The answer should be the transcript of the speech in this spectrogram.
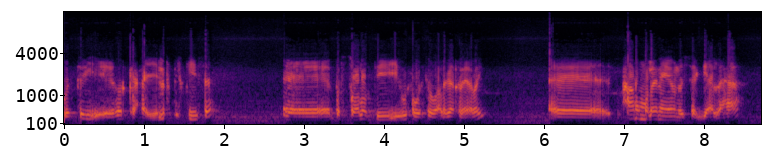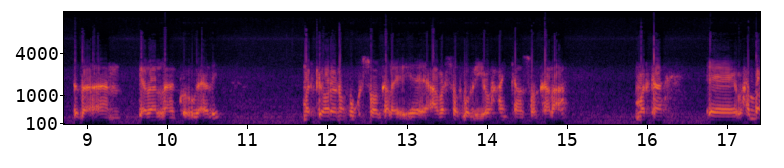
watay horkacay laftirkiisa bastooladii iyo wuxuu watay waa laga reebay. Waxaan u malaynaya inuu isagaal ahaa. Sida aan gadaal aan ka ogaaday. Markii horena wuxuu ku soo galay cabasho dhul iyo waxankaas oo kale ah marka waxba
